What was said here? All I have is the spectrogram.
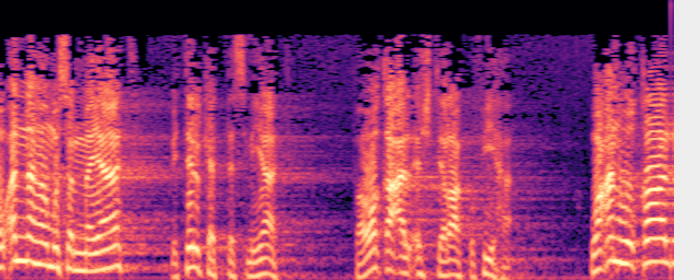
أو أنها مسميات بتلك التسميات فوقع الاشتراك فيها. وعنه قال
